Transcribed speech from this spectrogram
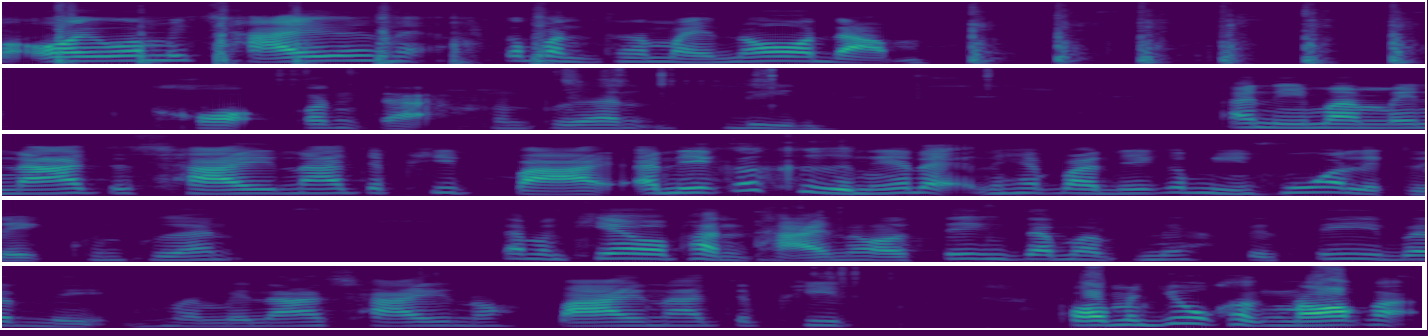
ป้าอ้อยว่าไม่ใช้แล้วเนี่ย ก็มันทำไมนอดำเคาะก้อนจ้ะเพื่อนๆดิน อันนี้มันไม่น่าจะใช้ น่าจะพิดปลาย อันนี้ก็คือนี่แหละนี่ปลายนี้ก็มีหัวเล็กๆเพื่อนๆ แต่มันเคี่ยวว่าพันถ่ายนอร์ซิ่งแต่แบบเนี้ยเป็นซี่แบบนี้ มันไม่น่าใช้เนาะ ปลายน่าจะผิด พอมันยู่ข้างนอกอะ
